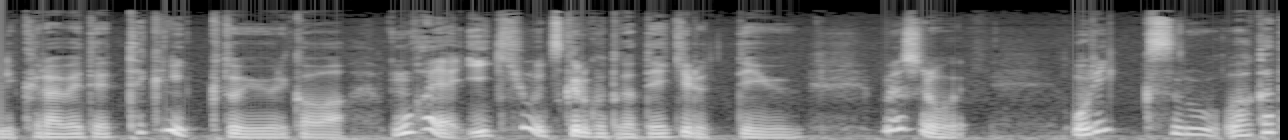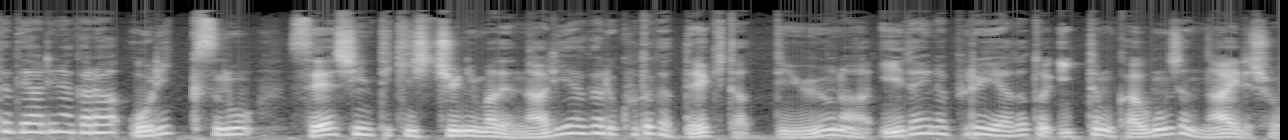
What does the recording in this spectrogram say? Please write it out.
に比べてテクニックというよりかはもはや勢い作ることができるっていうむしろオリックスの若手でありながらオリックスの精神的支柱にまで成り上がることができたっていうような偉大なプレイヤーだと言っても過言じゃないでしょ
